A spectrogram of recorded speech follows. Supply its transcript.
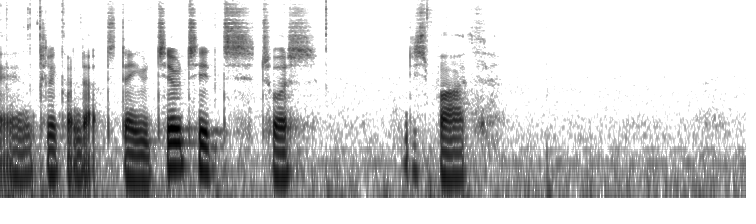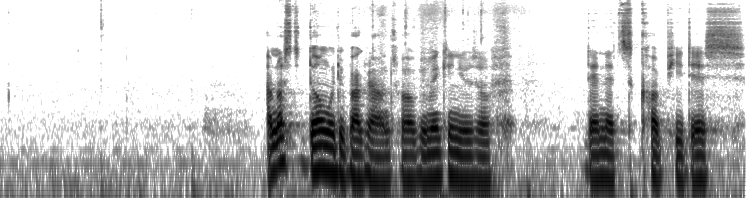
and click on that. Then you tilt it towards this path. I'm not done with the background, so I'll be making use of. Then let's copy this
